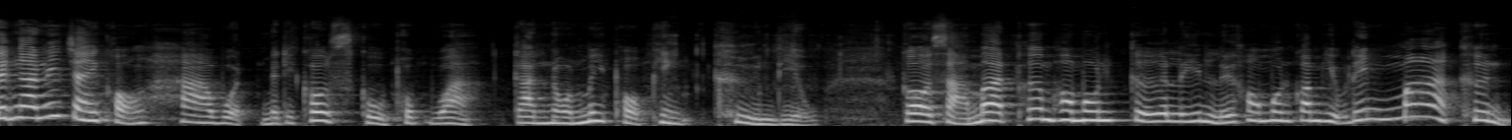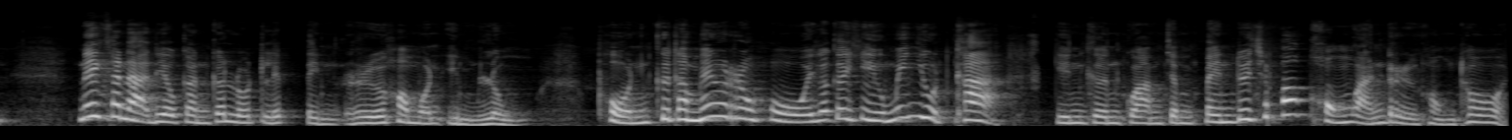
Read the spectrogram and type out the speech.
จากงานวิจัยของ Harvard Medical School พบว่าการนอนไม่พอเพียงคืนเดียว ก็สามารถเพิ่มฮอร์โมนเกอร์ลิน หรือฮอร์โมนความหิวได้มากขึ้น ในขณะเดียวกันก็ลดเลปติน หรือฮอร์โมนอิ่มลง ผลคือทำให้เราโหยแล้วก็หิวไม่หยุดค่ะ กินเกินความจำเป็นโดยเฉพาะของหวานหรือของโทษ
